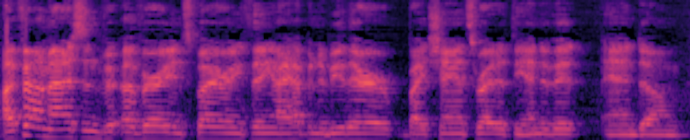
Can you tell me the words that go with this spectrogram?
I found Madison a very inspiring thing. I happened to be there by chance right at the end of it, and um,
